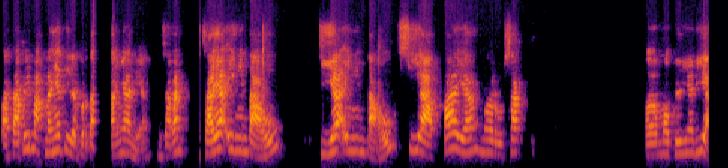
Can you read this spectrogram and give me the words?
tapi maknanya tidak pertanyaan ya. Misalkan saya ingin tahu, dia ingin tahu siapa yang merusak eh, mobilnya dia.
